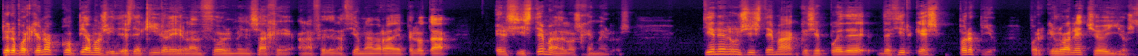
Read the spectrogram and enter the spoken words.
Pero ¿por qué no copiamos y desde aquí le lanzo el mensaje a la Federación Navarra de Pelota el sistema de los gemelos? Tienen un sistema que se puede decir que es propio, porque lo han hecho ellos.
